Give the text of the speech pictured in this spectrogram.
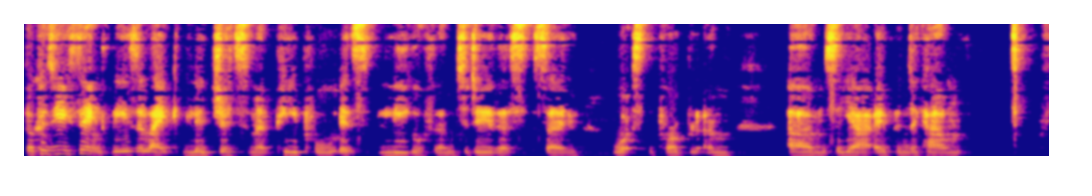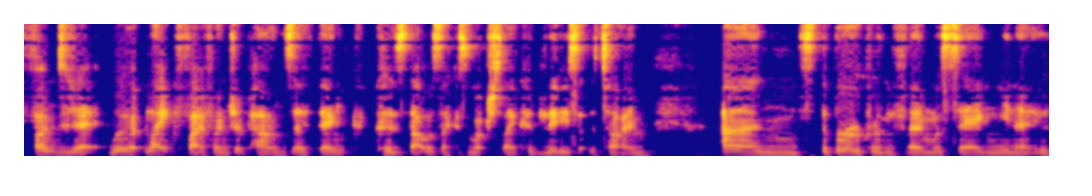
because you think these are like legitimate people. It's legal for them to do this. So what's the problem? Um, so yeah, opened account, funded it with like five hundred pounds, I think, because that was like as much as I could lose at the time. And the broker on the phone was saying, you know,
